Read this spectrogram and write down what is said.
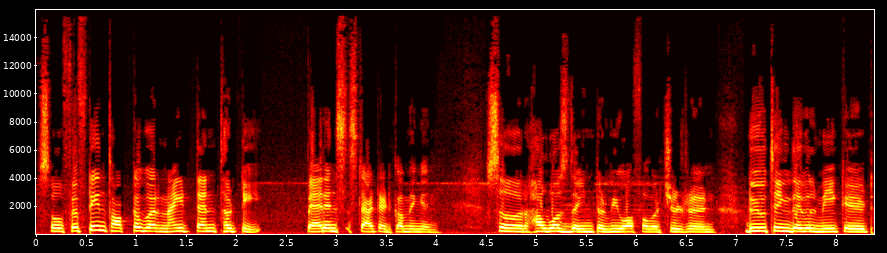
So 15th October night 10:30 parents started coming in. Sir, how was the interview of our children? Do you think they will make it?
